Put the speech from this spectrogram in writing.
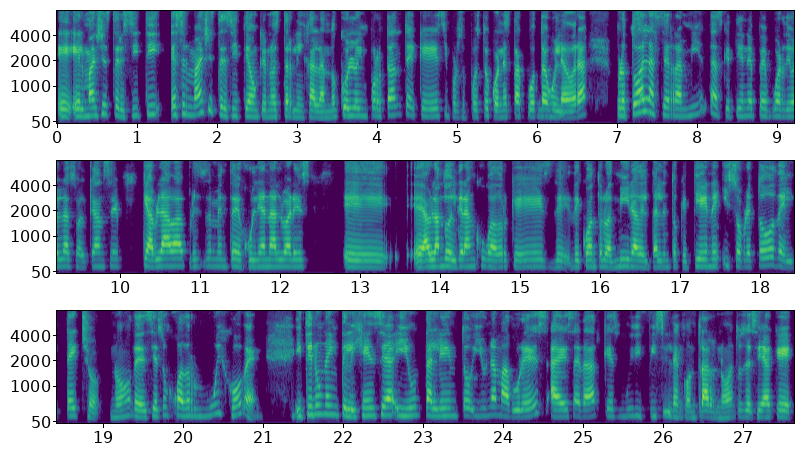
eh, el Manchester City es el Manchester City, aunque no es Sterling Haaland, ¿no? Con lo importante que es y por supuesto con esta cuota goleadora, pero todas las herramientas que tiene Pep Guardiola a su alcance, que hablaba precisamente de Julián Álvarez, eh, eh, hablando del gran jugador que es, de, de, cuánto lo admira, del talento que tiene y sobre todo del techo, ¿no? De decir, es un jugador muy joven y tiene una inteligencia y un talento y una madurez a esa edad que es muy difícil de encontrar, ¿no? Entonces decía que,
